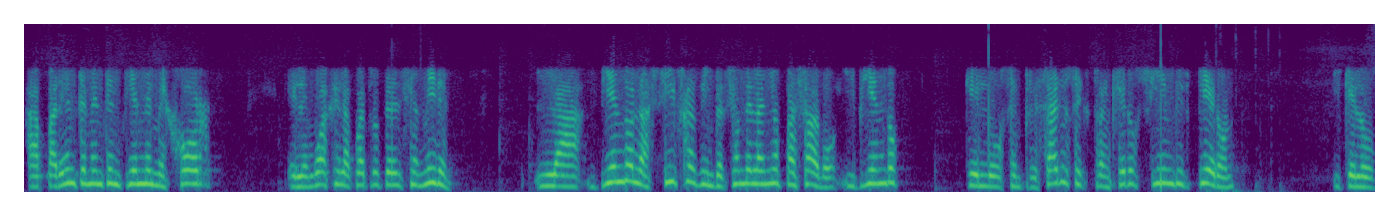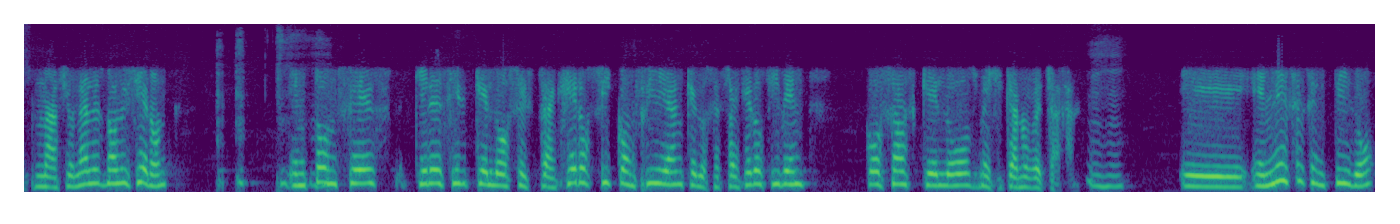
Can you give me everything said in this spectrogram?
aparentemente entiende mejor el lenguaje de la 4T decían, miren, la, viendo las cifras de inversión del año pasado y viendo que los empresarios extranjeros sí invirtieron y que los nacionales no lo hicieron, entonces quiere decir que los extranjeros sí confían, que los extranjeros sí ven cosas que los mexicanos rechazan. Eh, en ese sentido,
